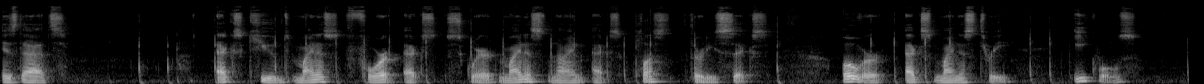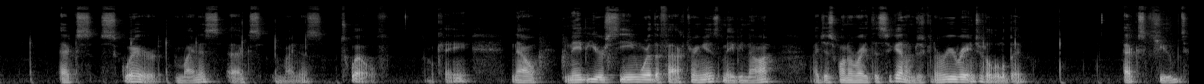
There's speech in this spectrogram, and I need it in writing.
is that x cubed minus 4x squared minus 9x plus 36 over x minus 3 equals x squared minus x minus 12. Okay, now, maybe you're seeing where the factoring is, maybe not. I just want to write this again. I'm just going to rearrange it a little bit. x cubed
